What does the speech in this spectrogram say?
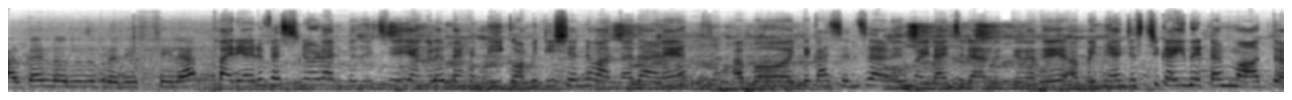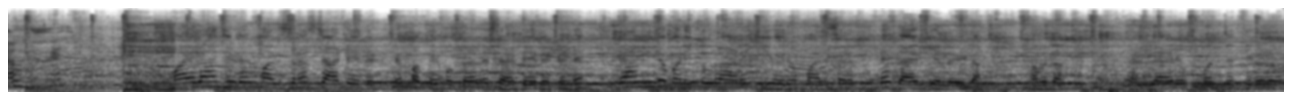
ആൾക്കാരുണ്ടോന്നൊന്നും പ്രതീക്ഷിച്ചില്ല. പരിയാരം ഫെസ്റ്റിനോടനുബന്ധിച്ച് ഞങ്ങൾ മെഹന്തി കോമ്പറ്റീഷന് വന്നതാണ്. അപ്പോൾ എന്റെ കസിൻസാണ് മൈലാഞ്ചിടാൻ നിൽക്കുന്നത് അപ്പോൾ ഞാൻ ജസ്റ്റ് കൈ നീട്ടാൻ മാത്രം. മൈലാഞ്ചിടൽ മത്സരം സ്റ്റാർട്ട് ചെയ്തിട്ടുണ്ട്. പത്തേ മുക്കാലിന് സ്റ്റാർട്ട് ചെയ്തിട്ടുണ്ട്. രണ്ട് മണിക്കൂറാണ് ഈ ഒരു മത്സരത്തിന്റെ ദൈർഘ്യമുള്ള ഇടം അവിടെ ദാ എല്ലാവരും മഞ്ചത്തികളും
